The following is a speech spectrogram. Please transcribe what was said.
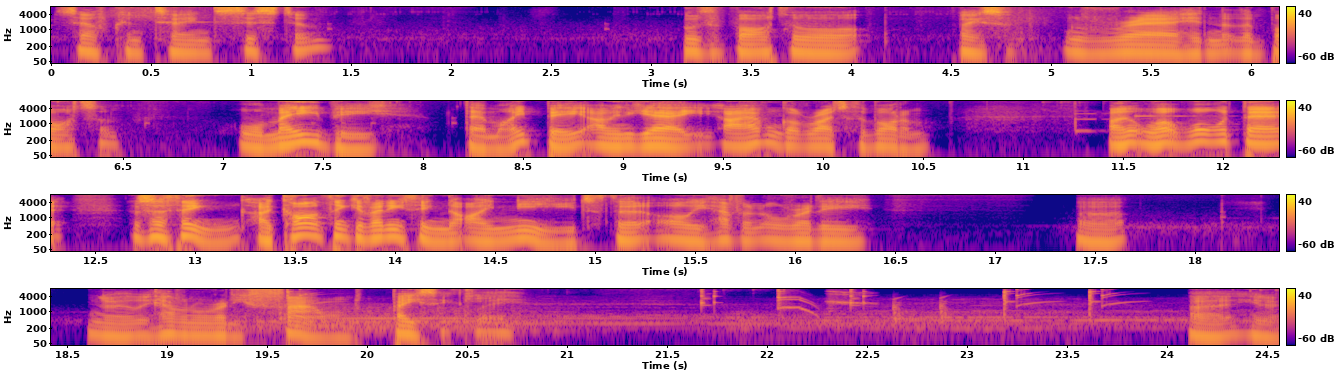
Self-contained system. With a bottle, place rare hidden at the bottom. Or maybe, there might be. I mean, yeah, I haven't got right to the bottom. I, what, what would there... That's the thing. I can't think of anything that I need that, oh, we haven't already... Uh, no, we haven't already found, basically. Uh, you know,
